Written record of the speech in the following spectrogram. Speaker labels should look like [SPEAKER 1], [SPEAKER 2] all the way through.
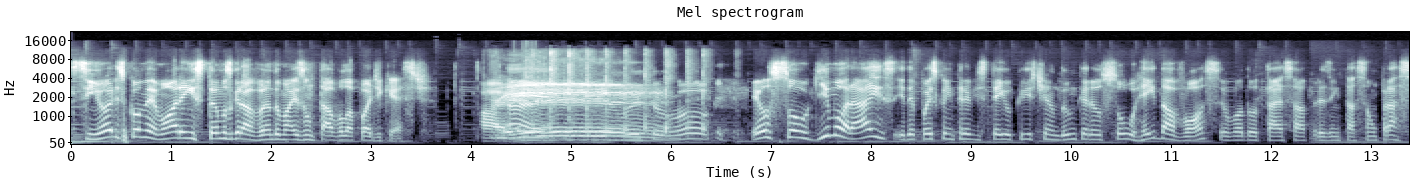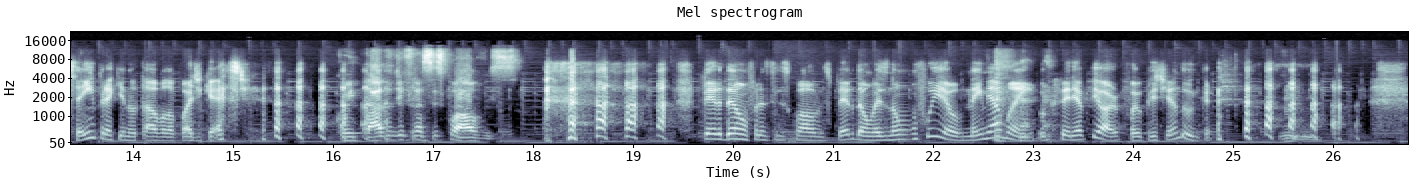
[SPEAKER 1] Senhores, comemorem, estamos gravando mais um Távola Podcast.
[SPEAKER 2] Aê!
[SPEAKER 1] Aê! Muito bom! Eu sou o Gui Moraes e depois que eu entrevistei o Christian Dunker, eu sou o rei da voz. Eu vou adotar essa apresentação para sempre aqui no Távola Podcast.
[SPEAKER 2] Coitado de Francisco Alves.
[SPEAKER 1] perdão, Francisco Alves, perdão, mas não fui eu, nem minha mãe. O que seria pior, foi o Christian Dunker.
